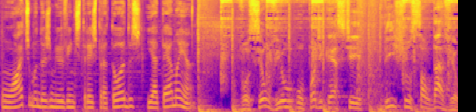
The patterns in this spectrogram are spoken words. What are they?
um ótimo 2023 para todos e até amanhã. Você ouviu o podcast Bicho Saudável.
